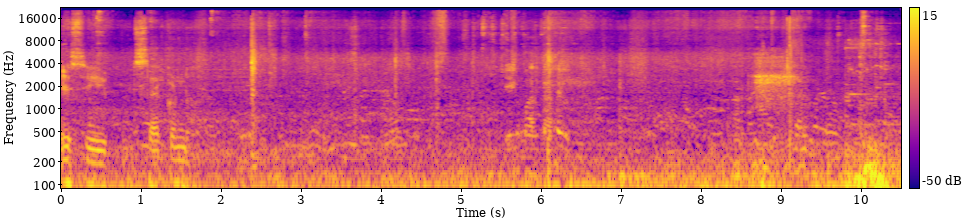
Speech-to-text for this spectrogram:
ਏਸੀ ਸੈਕੰਡ हाँ उसमें चांसेस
